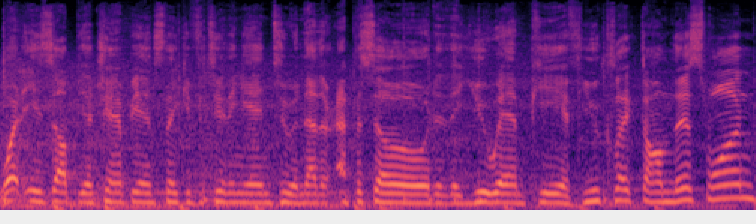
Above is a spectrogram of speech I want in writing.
What is up, ya champions? Thank you for tuning in to another episode of the UMP. If you clicked on this one,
